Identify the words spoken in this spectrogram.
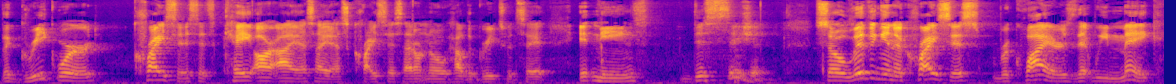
the Greek word crisis, it's K R I S I S, crisis. I don't know how the Greeks would say it. It means decision. So living in a crisis requires that we make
